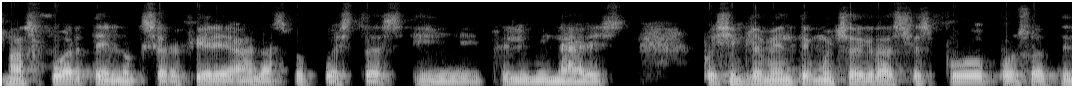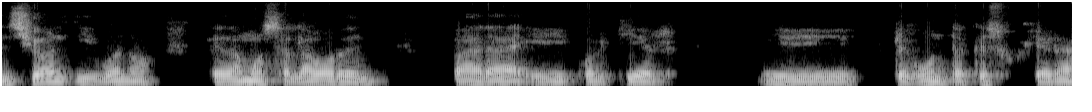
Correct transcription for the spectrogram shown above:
más fuerte en lo que se refiere a las propuestas eh, preliminares. Pues simplemente muchas gracias por, su atención y bueno, quedamos a la orden para eh, cualquier eh, pregunta que sugiera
